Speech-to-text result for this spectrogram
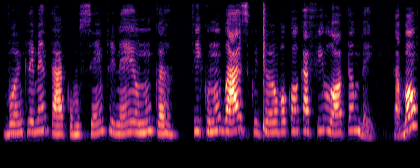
vou incrementar, como sempre, né? Eu nunca fico no básico, então eu vou colocar filó também tá bom?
